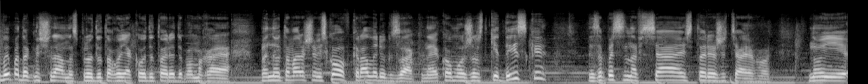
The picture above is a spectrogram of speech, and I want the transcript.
випадок нещодавно з приводу того, як аудиторія допомагає. Мене у товариша військового вкрали рюкзак, на якому жорсткі диски, де записана вся історія життя його. Ну і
